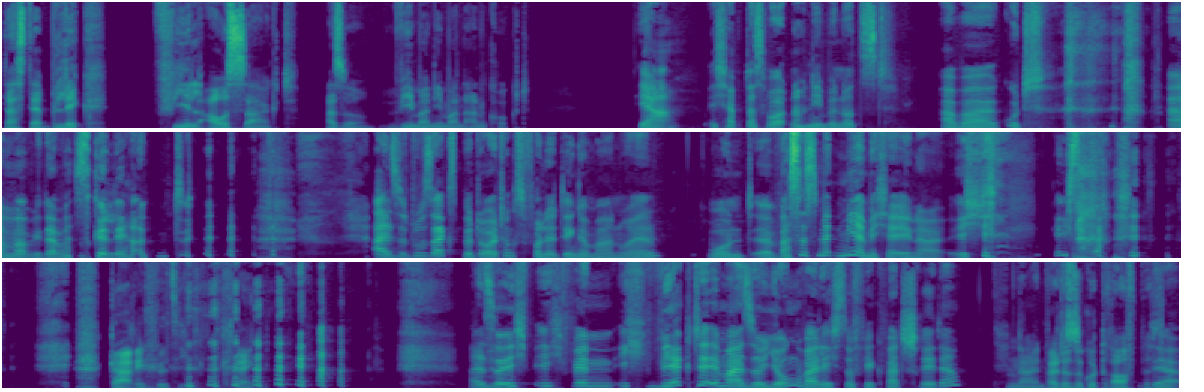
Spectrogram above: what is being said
dass der Blick viel aussagt. Also wie man jemanden anguckt. Ja, ich habe das Wort noch nie benutzt, aber gut. haben wir wieder was gelernt. Also du sagst bedeutungsvolle Dinge, Manuel. Und äh, was ist mit mir, Michaela? Ich, ich sag, Gary fühlt sich gekränkt. also ich, ich bin, ich wirkte immer so jung, weil ich so viel Quatsch rede. Nein, weil du so gut drauf bist. Ja,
